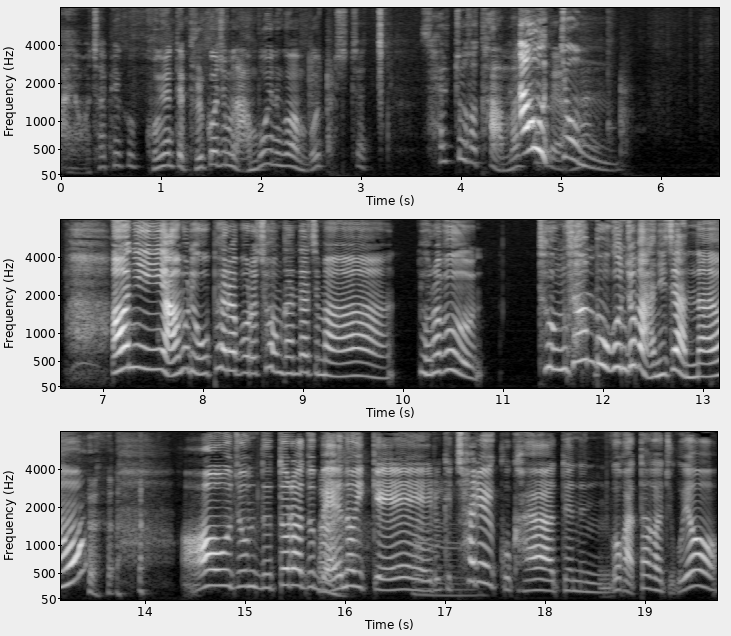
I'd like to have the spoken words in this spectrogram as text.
아니 어차피 그 공연 때 불 꺼지면 안 보이는 거면 뭐 진짜 살쪄서 다 안 맞을 아우. 좀. 아니 아무리 오페라 보러 처음 간다지만 여러분 등산복은 좀 아니지 않나요? 아우 좀 늦더라도 매너 있게 이렇게 음. 차려입고 가야 되는 것 같아가지고요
